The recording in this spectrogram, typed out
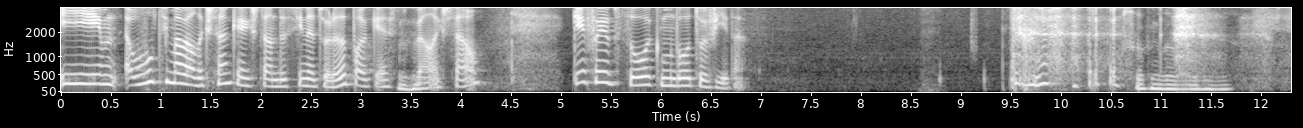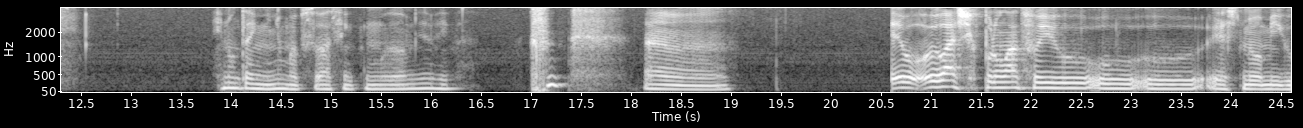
E a última bela questão, que é a questão da assinatura do podcast, uhum. bela questão. Quem foi a pessoa que mudou a tua vida? A pessoa que mudou a minha vida. Eu não tenho nenhuma pessoa assim que mudou a minha vida. uh, eu, eu acho que por um lado foi o, o, o, este meu amigo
